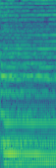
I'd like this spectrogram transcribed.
see.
